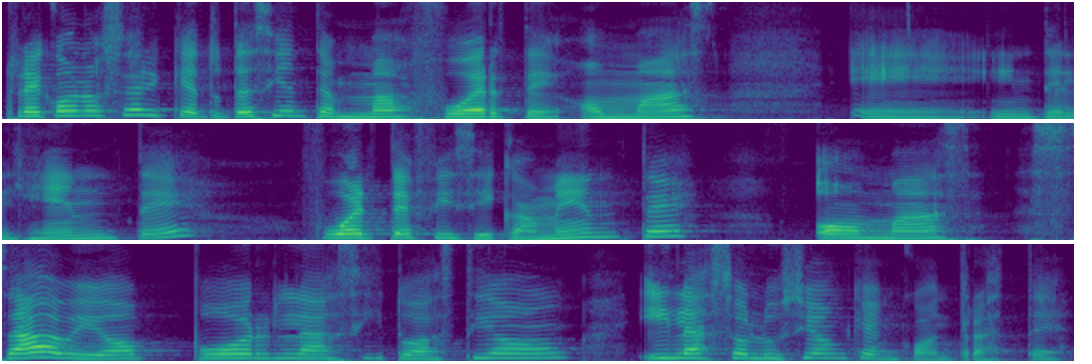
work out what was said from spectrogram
reconocer que tú te sientes más fuerte o más eh, inteligente, fuerte físicamente o más sabio por la situación y la solución que encontraste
